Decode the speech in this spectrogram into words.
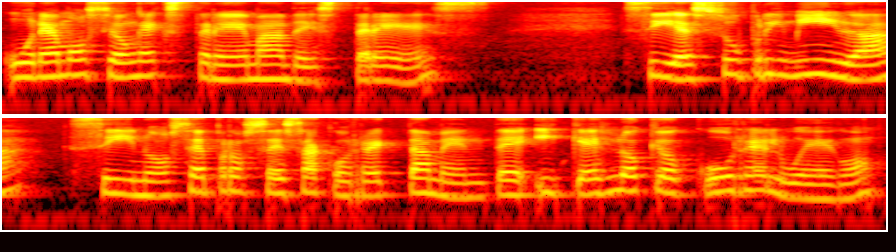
una emoción extrema de estrés, si es suprimida, si no se procesa correctamente y qué es lo que ocurre luego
